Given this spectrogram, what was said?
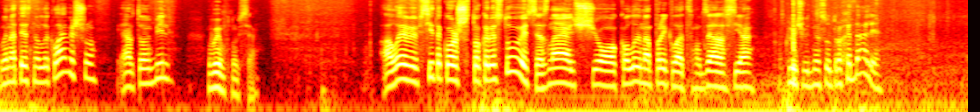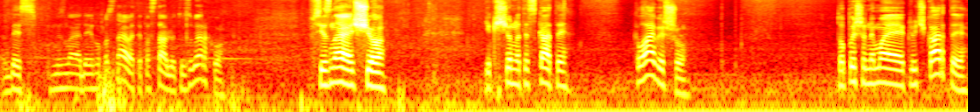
ви натиснули клавішу, і автомобіль вимкнувся. Але всі також, хто користується, знають, що коли, наприклад, от зараз я ключ віднесу трохи далі, десь не знаю, де його поставити, поставлю тут зверху. Всі знають, що якщо натискати клавішу, то пише немає ключ-карти,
